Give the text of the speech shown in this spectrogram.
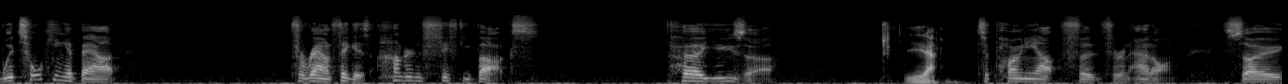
we're talking about for round figures, 150 bucks per user Yeah. to pony up for, for an add-on. So,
